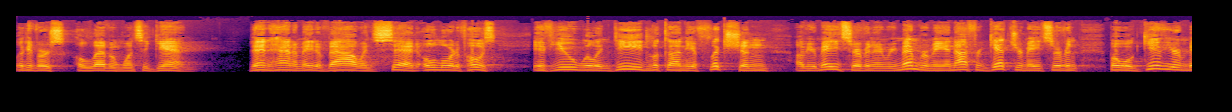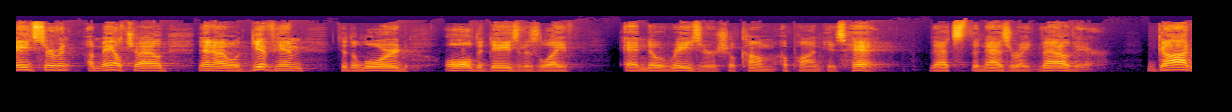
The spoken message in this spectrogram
Look at verse 11 once again. Then Hannah made a vow and said, O Lord of hosts, if you will indeed look on the affliction of your maidservant and remember me and not forget your maidservant, but will give your maidservant a male child, then I will give him to the Lord all the days of his life, and no razor shall come upon his head. That's the Nazarite vow there. God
